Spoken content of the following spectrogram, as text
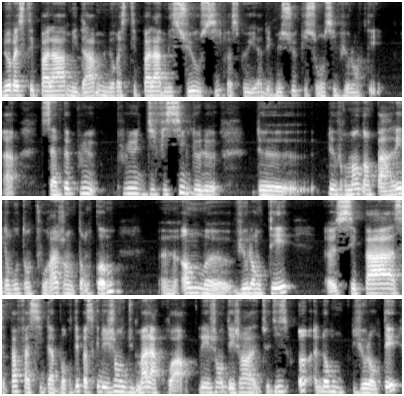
Ne restez pas là, mesdames, ne restez pas là, messieurs aussi, parce qu'il y a des messieurs qui sont aussi violentés. Hein. C'est un peu plus, plus difficile de le, de, de vraiment d'en parler dans votre entourage en tant qu'homme, euh, homme euh, violenté. Euh, c'est pas c'est pas facile d'aborder parce que les gens ont du mal à croire. Les gens déjà se disent un homme violenté,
